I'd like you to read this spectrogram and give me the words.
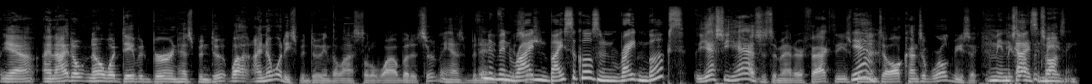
Yeah, and I don't know what David Byrne has been doing. Well, I know what he's been doing the last little while, but it certainly hasn't been. Hasn't been riding bicycles and writing books. Yes, he has, as a matter of fact. and He's been into all kinds of world music. I mean, the He's left guy's talk- amazing.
